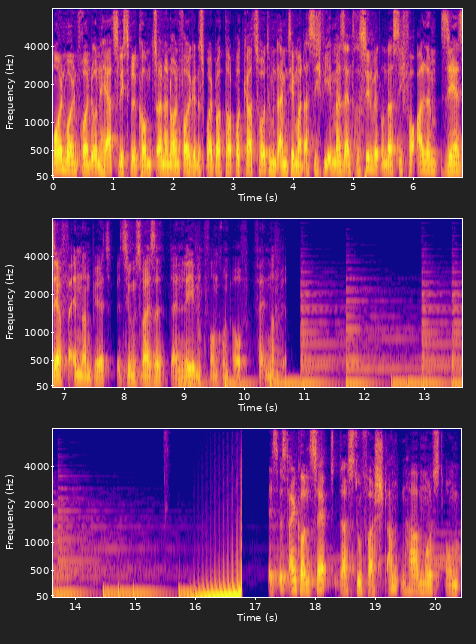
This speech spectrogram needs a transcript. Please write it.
Moin moin Freunde und herzlichst willkommen zu einer neuen Folge des White Blood Thought Podcasts. Heute mit einem Thema, das dich wie immer sehr interessieren wird und das dich vor allem sehr, sehr verändern wird, beziehungsweise dein Leben von Grund auf verändern wird. Es ist ein Konzept, das du verstanden haben musst, um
